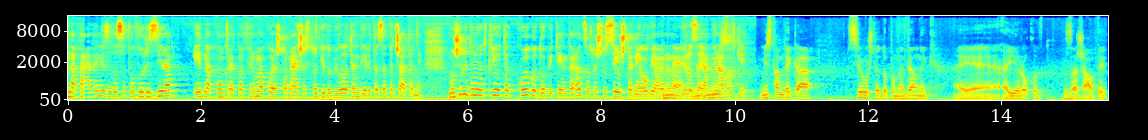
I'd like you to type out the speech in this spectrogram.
направени за да се фаворизира една конкретна фирма која што најчесто ги добивала тендерите за печатање. Може ли да ни откриете кој го доби тендерот затоа што се уште не е објавено не, на бюро за јавни набавки? Мислам дека се уште до понеделник е, е рокот за жалби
